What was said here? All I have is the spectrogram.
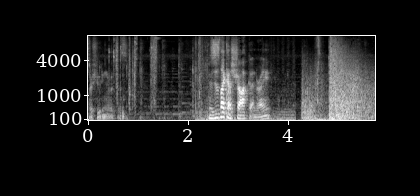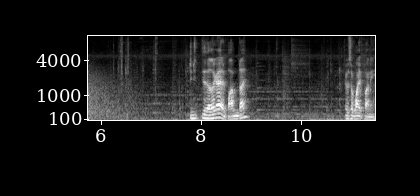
They're shooting with this. This is like a shotgun, right? Did, did the other guy at bottom die? It was a white bunny.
